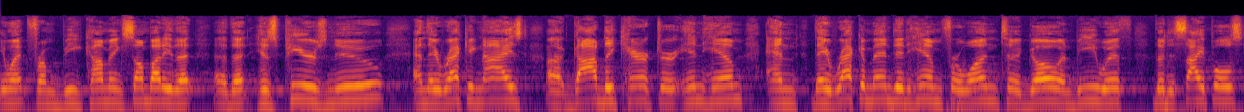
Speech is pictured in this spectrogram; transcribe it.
He went from becoming somebody that, uh, that his peers knew and they recognized a godly character in him and they recommended him for one to go and be with the disciples,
